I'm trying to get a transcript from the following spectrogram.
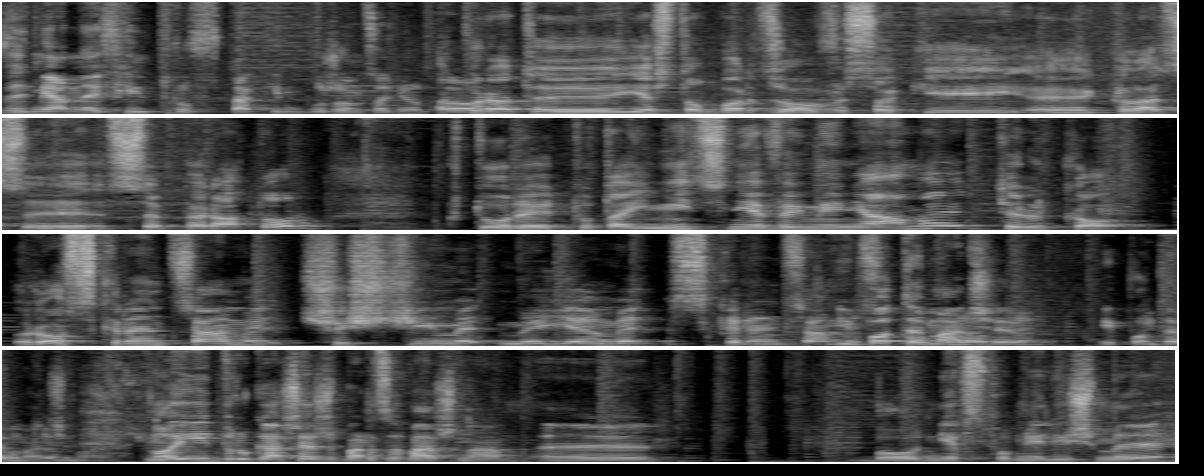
wymiany filtrów w takim urządzeniu to... Akurat y, jest to bardzo wysokiej y, klasy separator, który tutaj nic nie wymieniamy, tylko rozkręcamy, czyścimy, myjemy, skręcamy I po temacie. I po temacie. No i druga rzecz bardzo ważna, y, bo nie wspomnieliśmy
